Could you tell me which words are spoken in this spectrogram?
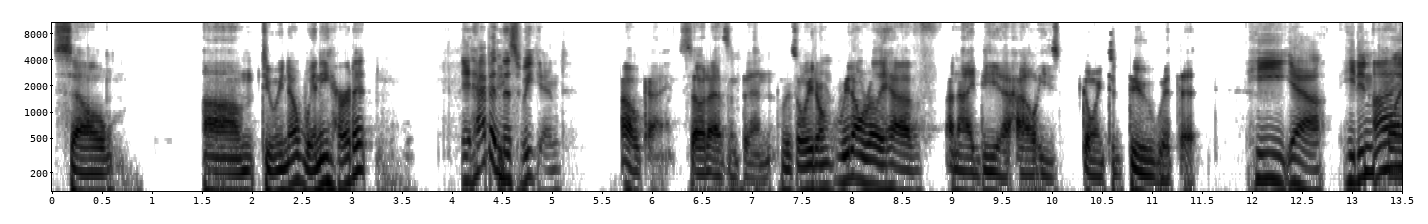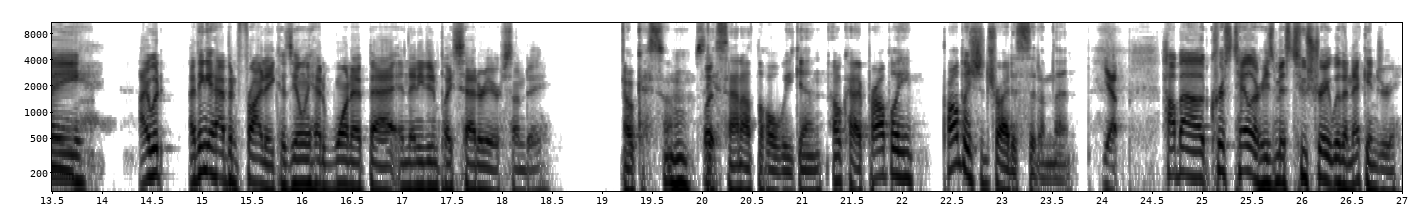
So, um, do we know when he hurt it? It happened this weekend. Okay, so it hasn't been. So we don't we don't really have an idea how he's going to do with it. He yeah he didn't play. I, would I think it happened Friday because he only had one at bat, and then he didn't play Saturday or Sunday. Okay, so, so he sat out the whole weekend. Okay, probably probably should try to sit him then. Yep. How about Chris Taylor? He's missed two straight with a neck injury.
